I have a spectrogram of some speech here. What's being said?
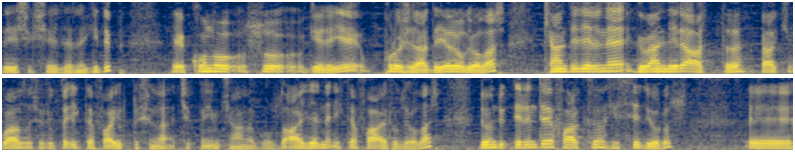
değişik şehirlerine gidip e, konusu gereği projelerde yer alıyorlar. Kendilerine güvenleri arttı. Belki bazı çocuklar ilk defa yurt dışına çıkma imkanı buldu. Ailelerinden ilk defa ayrılıyorlar. Döndüklerinde farkı hissediyoruz. E,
